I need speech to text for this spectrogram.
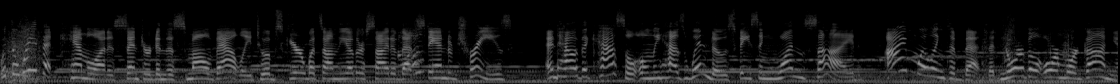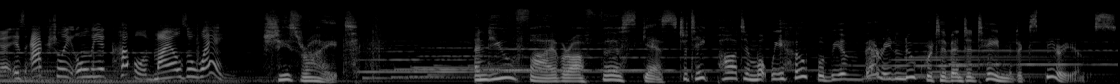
with the way that Camelot is centered in this small valley to obscure what's on the other side of that stand of trees, and how the castle only has windows facing one side, I'm willing to bet that Norville or Morgania is actually only a couple of miles away. She's right. And you five are our first guests to take part in what we hope will be a very lucrative entertainment experience.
